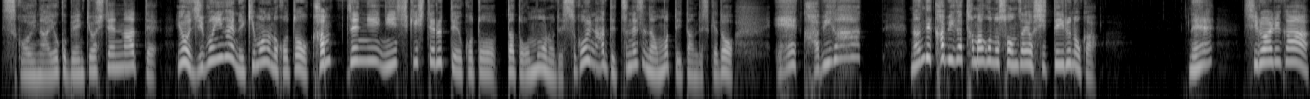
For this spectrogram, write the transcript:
すごいなよく勉強してんなって要は自分以外の生き物のことを完全に認識してるっていうことだと思うのですごいなって常々思っていたんですけどえー、カビがなんでカビが卵の存在を知っているのか。ね？シロアリが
